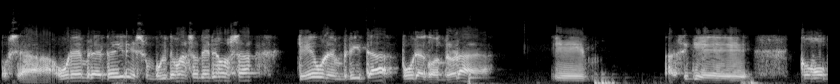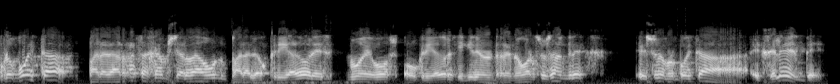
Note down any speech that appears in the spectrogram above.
O sea, una hembra de pedigree es un poquito más onerosa que una hembrita pura controlada. Eh, así que, como propuesta para la raza Hampshire Down, para los criadores nuevos o criadores que quieren renovar su sangre, es una propuesta excelente,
